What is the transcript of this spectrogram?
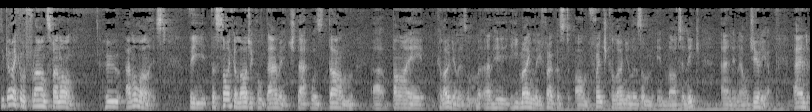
There's a guy called Frantz Fanon who analysed the, the psychological damage that was done uh, by colonialism and he, he mainly focused on French colonialism in Martinique and in Algeria. And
